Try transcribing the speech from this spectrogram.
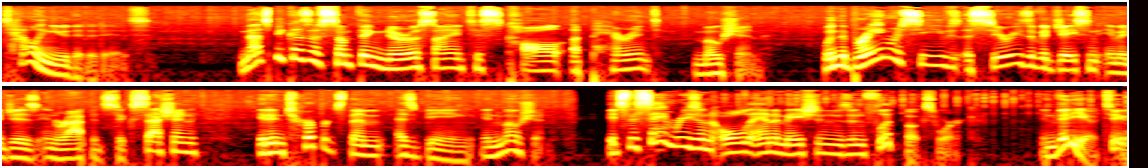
telling you that it is. And that's because of something neuroscientists call apparent motion. When the brain receives a series of adjacent images in rapid succession, it interprets them as being in motion. It's the same reason old animations and flipbooks work, in video too.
